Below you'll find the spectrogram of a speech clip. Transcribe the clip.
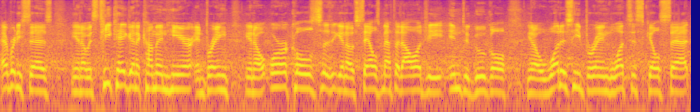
Everybody says, you know, is TK going to come in here and bring, you know, Oracle's, you know, sales methodology into Google? You know, what does he bring? What's his skill set?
